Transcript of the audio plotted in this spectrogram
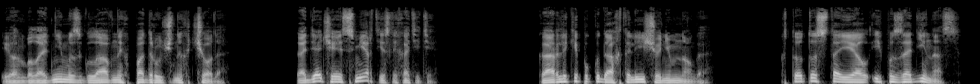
и он был одним из главных подручных чода. Ходячая смерть, если хотите. Карлики покудахтали еще немного. Кто-то стоял и позади нас.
